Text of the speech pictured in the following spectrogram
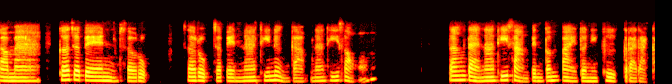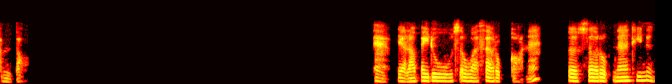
ต่อมาก็จะเป็นสรุปสรุปจะเป็นหน้าที่หนึ่งกับหน้าที่สองตั้งแต่หน้าที่สามเป็นต้นไปตัวนี้คือกระดาษคำตอบ อะเดี๋ยวเราไปดูตัวสรุปก่อนนะเปิดสรุปหน้าที่หนึ่ง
